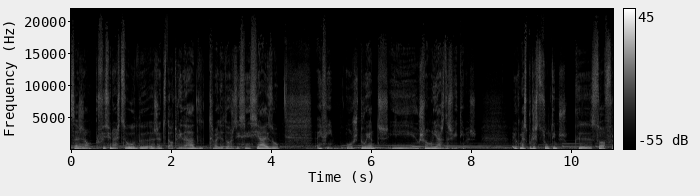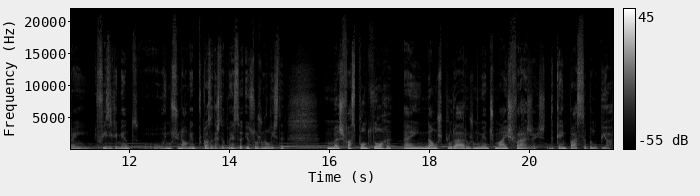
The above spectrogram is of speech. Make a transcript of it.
Sejam profissionais de saúde, agentes de autoridade, trabalhadores essenciais ou, enfim, os doentes e os familiares das vítimas. Eu começo por estes últimos, que sofrem fisicamente ou emocionalmente por causa desta doença. Eu sou jornalista, mas faço ponto de honra em não explorar os momentos mais frágeis de quem passa pelo pior.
